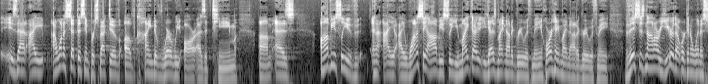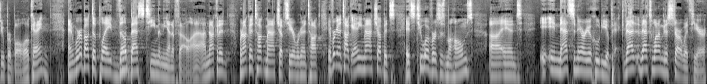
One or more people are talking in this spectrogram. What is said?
is that I I want to set this in perspective of kind of where we are as a team. Um, as obviously, and I, I want to say obviously, you might you guys might not agree with me. Jorge might not agree with me. This is not our year that we're going to win a Super Bowl, okay? And we're about to play the best team in the NFL. I, am not going to. We're not going to talk matchups here. We're going to talk. If we're going to talk any matchup, it's it's Tua versus Mahomes, uh, and in that scenario, who do you pick? That that's what I'm going to start with here,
